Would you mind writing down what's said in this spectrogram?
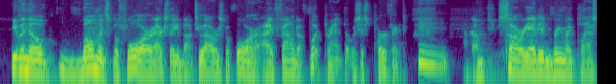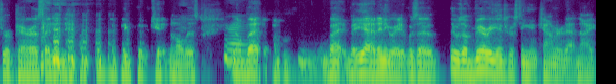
even though moments before, actually about two hours before, I found a footprint that was just perfect. Hmm. Um, sorry, I didn't bring my plaster of Paris. I didn't have my Bigfoot kit and all this, right. you know. But, um, but, but yeah. At any rate, it was a it was a very interesting encounter that night.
